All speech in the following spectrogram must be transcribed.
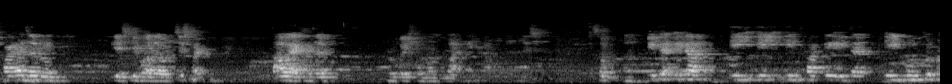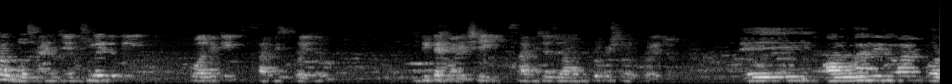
ছয় হাজার রোগীকে সেবা দেওয়ার চেষ্টা করবে তাও এক হাজার প্রফেশনাল লাগে আমাদের দেশে। So, এটা এটা এই এই এই ফাঁকে এটা এই গুরুত্বটাও বোঝায় যে আসলে যদি কোয়ালিটি সার্ভিস প্রয়োজন দিতে হয় সেই সার্ভিসের জন্য আমাদের প্রফেশনাল প্রয়োজন। এই অঙ্গহানি হওয়ার পর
